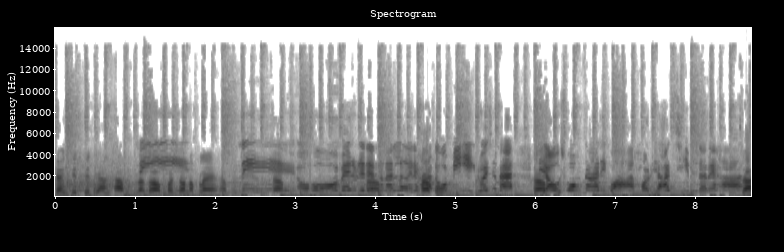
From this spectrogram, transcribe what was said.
แกงเผ็ดเป็ดย่างครับ แล้วก็นี่ปลาช่อนน้ำแปลครับ นี่ครับโอ้โหเมนูเด็ครัดบๆทั้งนั้นเลยนะครัคะบแต่ว่ามีอีกด้วยใช่ไหมครับเดี๋ยวช่วงหน้าดีกว่าขออนุญาตชิมได้ไหมคะได้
